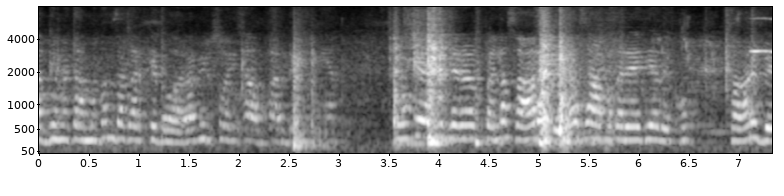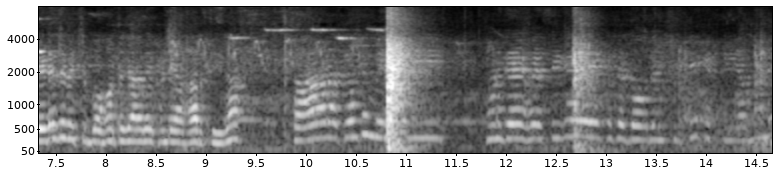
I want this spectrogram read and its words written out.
ਅੱਗੇ ਮੈਂ ਕੰਮ ਧੰਦਾ ਕਰਕੇ ਦੁਬਾਰਾ ਵੀ ਰਸੋਈ ਸਾਫ਼ ਕਰ ਦਿੰਦੀ ਹਾਂ ਕਿਉਂਕਿ ਅੱਜ ਫਿਰ ਪਹਿਲਾਂ ਸਾਰਾ ਵਿਹੜਾ ਸਾਫ਼ ਕਰਿਆ ਜੀ ਆ ਦੇਖੋ। ਸਾਰੇ ਵਿਹੜੇ ਦੇ ਵਿੱਚ ਬਹੁਤ ਜ਼ਿਆਦਾ ਖੰਡਿਆਹਰ ਸੀਗਾ। ਸਾਰਾ ਕਿਉਂਕਿ ਮੇਰੀ ਹੁਣ ਗਏ ਹੋਏ ਸੀਗੇ, ਕਿਤੇ ਦੋ ਦਿਨ ਛੁੱਟੀ ਕੀਤੀ ਆ ਉਹਨਾਂ ਨੇ।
